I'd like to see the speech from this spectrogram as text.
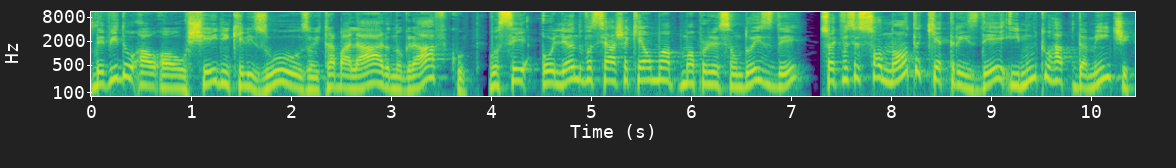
devido ao, ao shading que eles usam e trabalharam no gráfico, você olhando, você acha que é uma, uma projeção 2D, só que você só nota que é 3D e muito rapidamente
